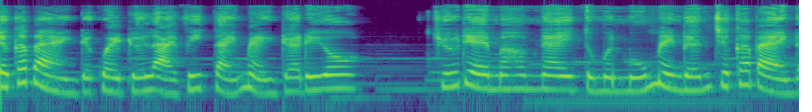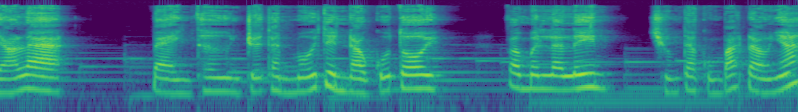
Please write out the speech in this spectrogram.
chào các bạn đã quay trở lại với tản mạng radio. Chủ đề mà hôm nay tụi mình muốn mang đến cho các bạn đó là Bạn thân trở thành mối tình đầu của tôi Và mình là Linh, chúng ta cùng bắt đầu nhé.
